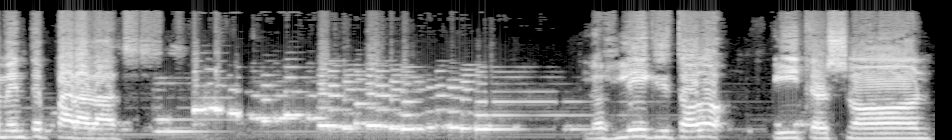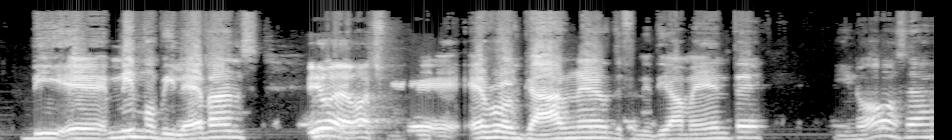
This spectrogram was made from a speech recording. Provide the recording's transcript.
obviamente para las los leaks y todo, Peterson, eh, mismo Bill Evans, eh, Errol Garner, definitivamente. Y no, o sea.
